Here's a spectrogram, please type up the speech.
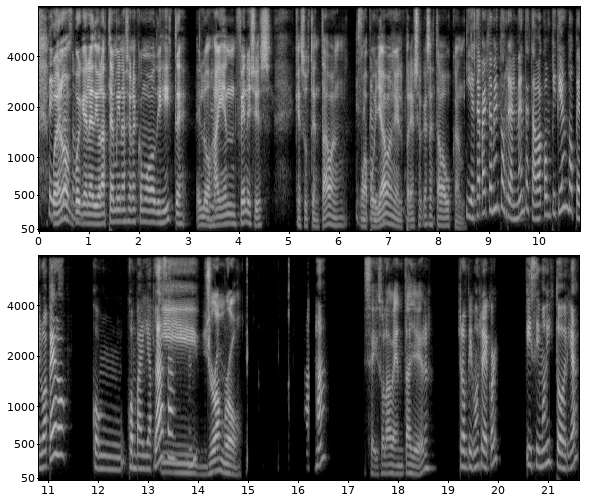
tenía Bueno, razón. porque le dio las terminaciones, como dijiste, en los high-end finishes que sustentaban o apoyaban el precio que se estaba buscando. Y este apartamento realmente estaba compitiendo pelo a pelo con, con Bahía Plaza. Y drumroll, Ajá. se hizo la venta ayer. Rompimos récord, hicimos historia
